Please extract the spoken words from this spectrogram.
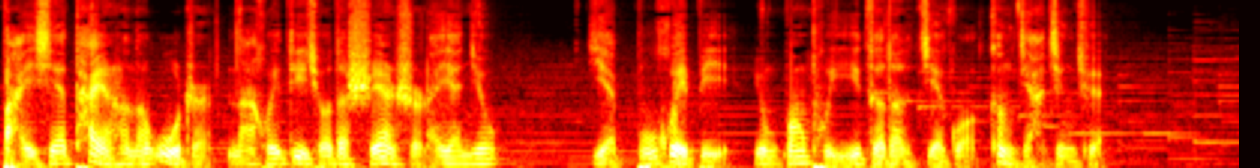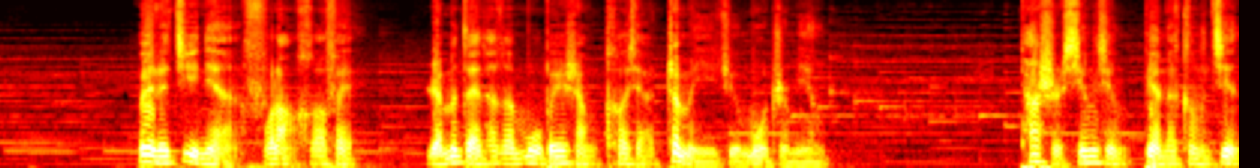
把一些太阳上的物质拿回地球的实验室来研究，也不会比用光谱仪得到的结果更加精确。为了纪念弗朗核费，人们在他的墓碑上刻下这么一句墓志铭：“他使星星变得更近。”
